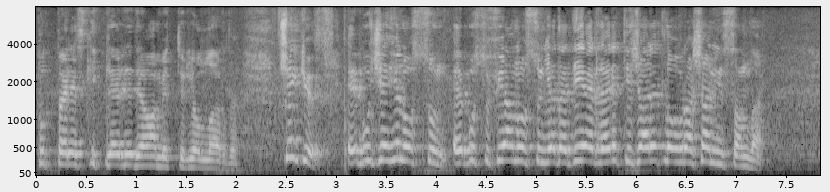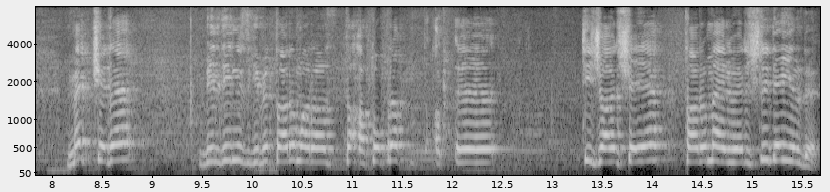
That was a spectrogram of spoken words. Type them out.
putperestliklerini devam ettiriyorlardı. Çünkü Ebu Cehil olsun, Ebu Süfyan olsun ya da diğerleri ticaretle uğraşan insanlar. Mekke'de bildiğiniz gibi tarım arazi, toprak e, ticari şeye tarıma elverişli değildi.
